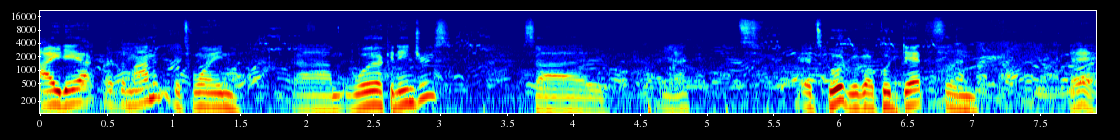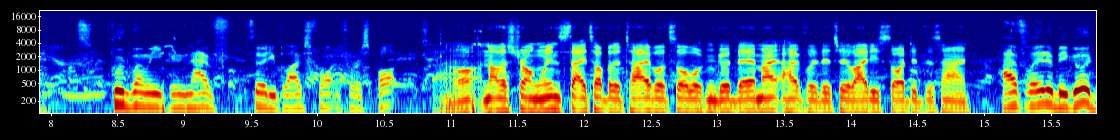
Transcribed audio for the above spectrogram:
eight out at the moment between um, work and injuries. So you know, it's, it's good. We've got good depth and yeah, it's good when we can have 30 blokes fighting for a spot. So Oh, another strong win, stay top of the table. It's all looking good there, mate. Hopefully, the two ladies side did the same. hopefully it'll be good.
